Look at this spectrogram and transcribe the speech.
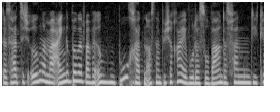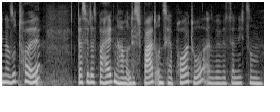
Das hat sich irgendwann mal eingebürgert, weil wir irgendein Buch hatten aus einer Bücherei, wo das so war. Und das fanden die Kinder so toll, dass wir das behalten haben. Und das spart uns ja Porto. Also wir es dann nicht zum.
